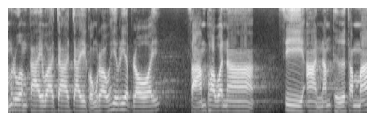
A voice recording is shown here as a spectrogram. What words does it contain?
ำรวมกายวาจาใจของเราให้เรียบร้อยสามภาวนาสี่อ่านนังถือธรรมะ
